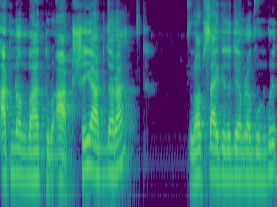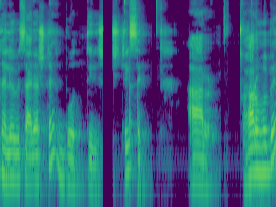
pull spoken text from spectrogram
আট নং বাহাত্তর, আট। সেই আট দ্বারা লব চারকে যদি আমরা গুণ করি, তাহলে হবে চার আসতে বত্রিশ। ঠিক আছে? আর হর হবে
